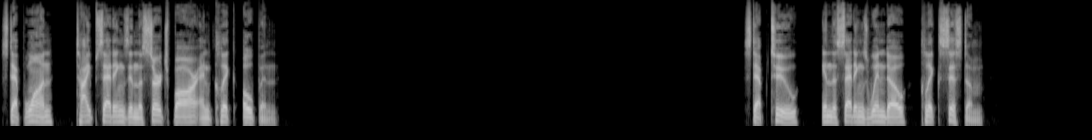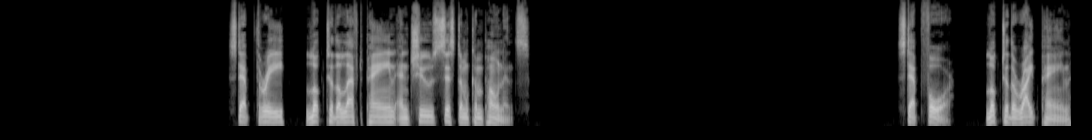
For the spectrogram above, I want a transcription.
Step 1. Type settings in the search bar and click Open. Step 2. In the Settings window, click System. Step 3. Look to the left pane and choose System Components. Step 4. Look to the right pane,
